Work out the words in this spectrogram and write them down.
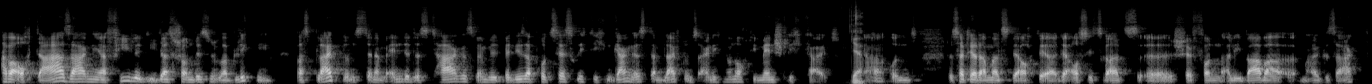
Aber auch da sagen ja viele, die das schon ein bisschen überblicken, was bleibt uns denn am Ende des Tages, wenn, wir, wenn dieser Prozess richtig in Gang ist, dann bleibt uns eigentlich nur noch die Menschlichkeit. Ja. ja? Und das hat ja damals der, auch der, der Aufsichtsratschef von Alibaba mal gesagt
